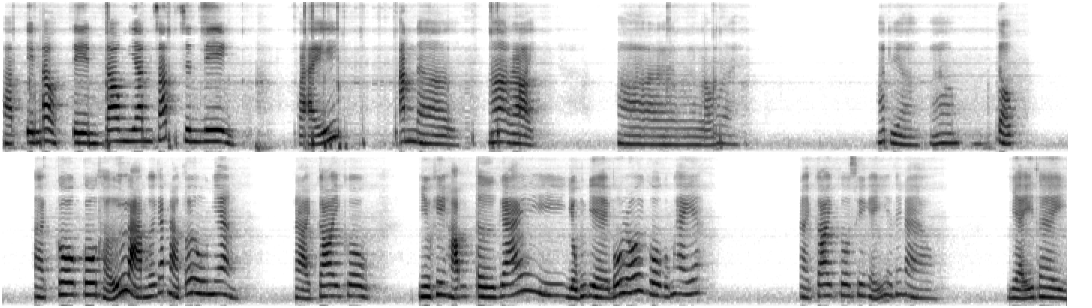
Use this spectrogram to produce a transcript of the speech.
À, tìm đâu? Tìm trong danh sách sinh viên. Phải n ờ, ha, rồi. À, lộn rồi. Hết giờ phải không? Tiếp tục. À, cô cô thử làm cái cách nào tối ưu nha. Rồi coi cô. Nhiều khi học từ gái dụng về bối rối cô cũng hay á. Rồi coi cô suy nghĩ như thế nào. Vậy thì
